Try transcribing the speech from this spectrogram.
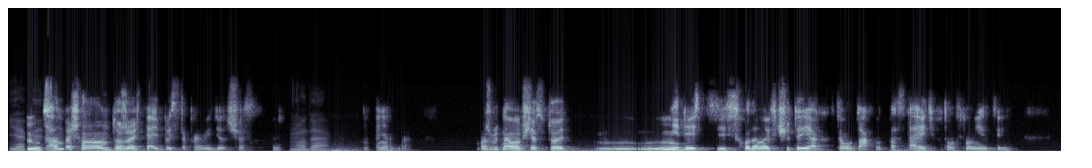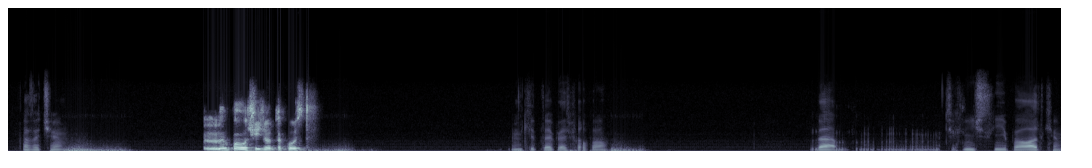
И Ну опять... да, ну, понимаешь, он, он тоже F5 быстро проведет сейчас. Ну да. Непонятно. Может быть, нам вообще стоит не лезть здесь с ходом F4, а как-то вот так вот поставить, потом слон E3. А зачем? Ну, получить вот такую... Никита, ты опять пропал? Да, технические неполадки.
